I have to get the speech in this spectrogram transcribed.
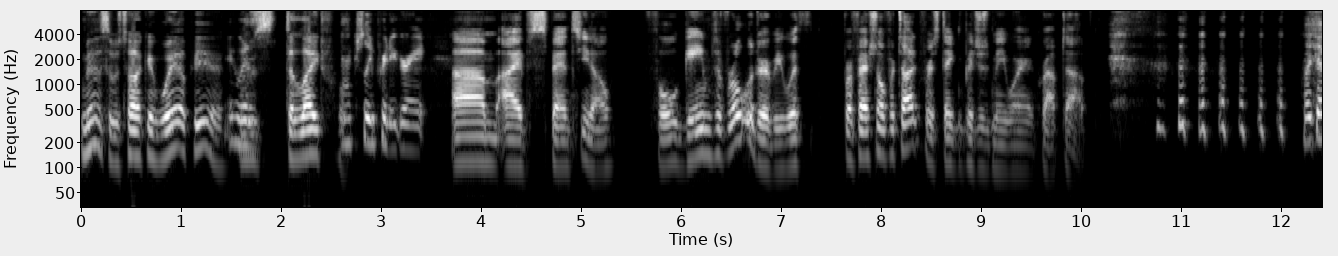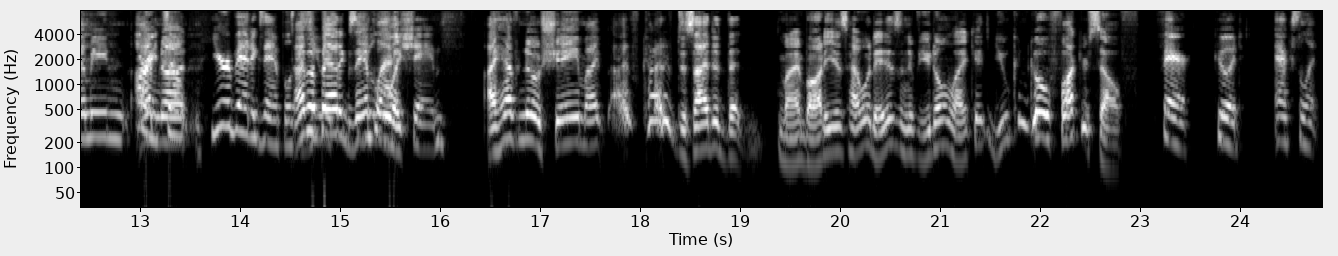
Yes, it was talking way up here. It was- delightful. Actually, pretty great. Um, I've spent, you know, full games of roller derby with professional photographers taking pictures of me wearing a crop top. like, I mean, All I'm right, not. so you're a bad example. I'm a you- bad you example, lack like- shame. I have no shame. I, I've kind of decided that my body is how it is, and if you don't like it, you can go fuck yourself. Fair, good, excellent.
